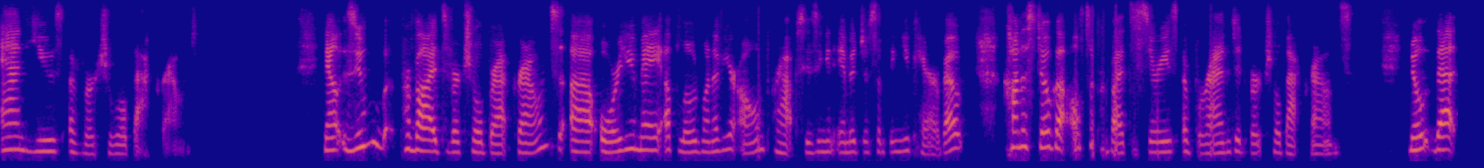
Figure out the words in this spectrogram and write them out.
and use a virtual background. Now, Zoom provides virtual backgrounds, uh, or you may upload one of your own, perhaps using an image of something you care about. Conestoga also provides a series of branded virtual backgrounds. Note that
